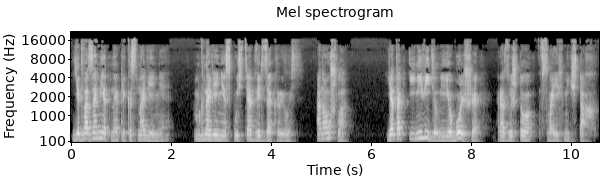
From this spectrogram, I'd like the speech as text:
едва заметное прикосновение. Мгновение спустя дверь закрылась. Она ушла. Я так и не видел ее больше, разве что в своих мечтах.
